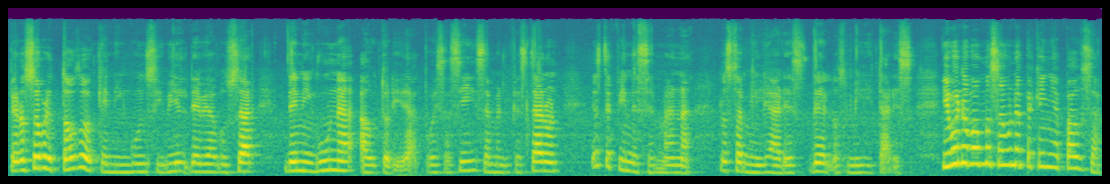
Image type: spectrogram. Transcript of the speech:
pero sobre todo que ningún civil debe abusar de ninguna autoridad, pues así se manifestaron este fin de semana los familiares de los militares. Y bueno, vamos a una pequeña pausa.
